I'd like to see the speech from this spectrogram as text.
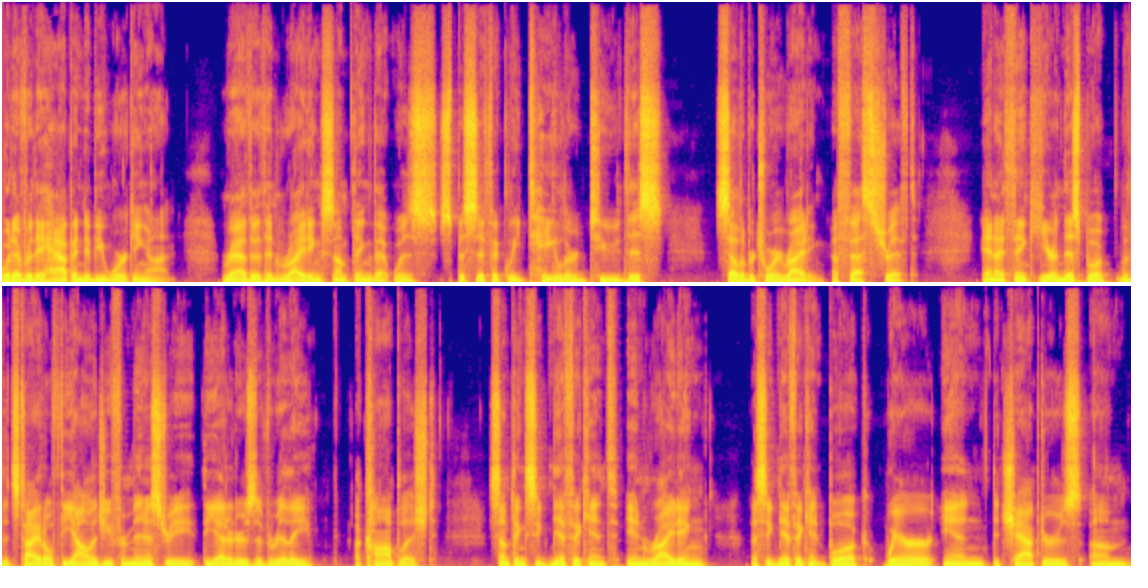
whatever they happen to be working on, rather than writing something that was specifically tailored to this celebratory writing, a festschrift. And I think here in this book, with its title, Theology for Ministry, the editors have really accomplished something significant in writing a significant book where in the chapters, um,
